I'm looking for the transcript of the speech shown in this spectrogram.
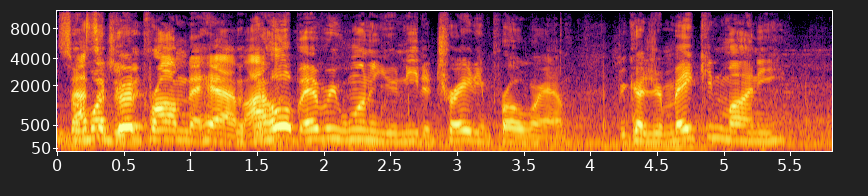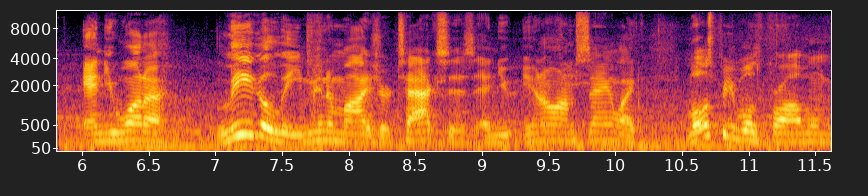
So That's a much of good problem to have. I hope every one of you need a trading program because you're making money and you want to legally minimize your taxes. And you, you know what I'm saying? Like most people's problem,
